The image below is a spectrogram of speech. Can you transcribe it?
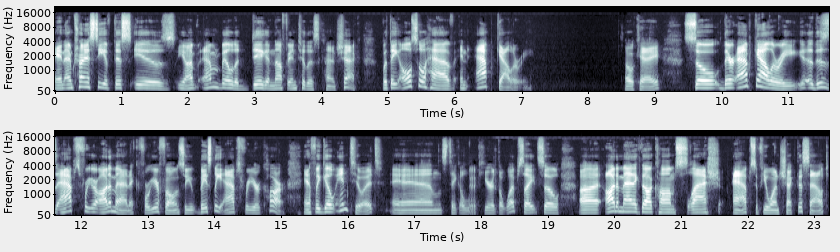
and I'm trying to see if this is you know I'm, I haven't been able to dig enough into this kind of check, but they also have an app gallery. Okay, so their app gallery, uh, this is apps for your automatic for your phone. So you basically apps for your car. And if we go into it, and let's take a look here at the website. So uh, automatic.com slash apps if you want to check this out.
